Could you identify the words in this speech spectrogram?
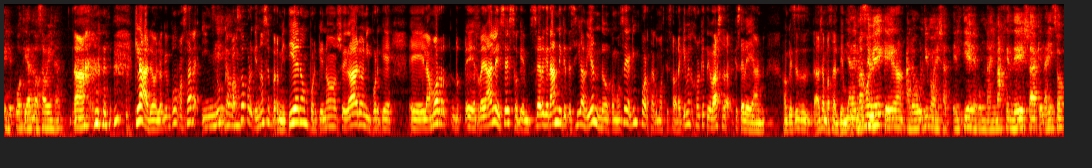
eh, cuoteando a Sabina. Ah, claro, lo que pudo pasar y nunca no. pasó porque no se permitieron, porque no llegaron y porque eh, el amor eh, real es eso, que ser grande y que te siga viendo, como sea, ¿qué importa cómo estés ahora? ¿Qué mejor que te vaya, que se vean, aunque se hayan pasado el tiempo? Y además se ve que queda- a lo último ella, él tiene como una imagen de ella que la hizo.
